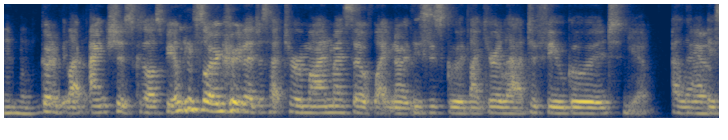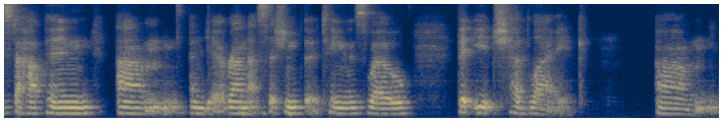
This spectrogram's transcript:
Mhm. got to be like anxious because I was feeling so good. I just had to remind myself, like, no, this is good. Like you're allowed to feel good yeah allow Yeah. this to happen. Um, and yeah, around that session 13 as well, the itch had like um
